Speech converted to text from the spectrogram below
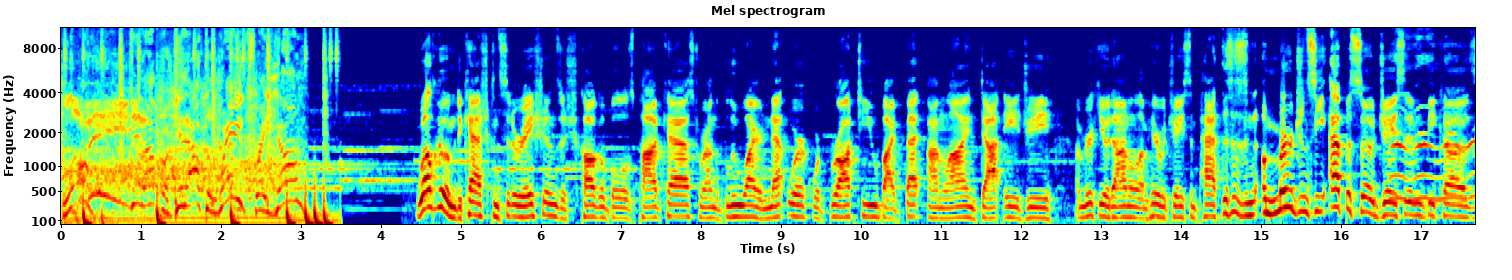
LaVine. Get up or get out the way, Trae Young. Welcome to Cash Considerations, a Chicago Bulls podcast. We're on the Blue Wire Network. We're brought to you by betonline.ag. I'm Ricky O'Donnell. I'm here with Jason Patt. This is an emergency episode, Jason, because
